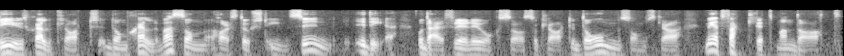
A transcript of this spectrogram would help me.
det är ju självklart de själva som har störst insyn i det och därför är det också såklart de som ska med ett fackligt mandat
